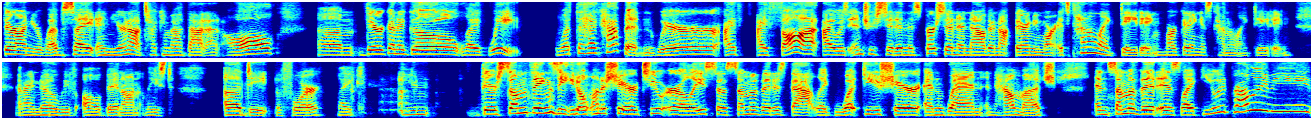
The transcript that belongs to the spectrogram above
they're on your website and you're not talking about that at all um, they're going to go like wait what the heck happened? Where i i thought i was interested in this person and now they're not there anymore. It's kind of like dating. Marketing is kind of like dating. And i know we've all been on at least a date before. Like you there's some things that you don't want to share too early. So some of it is that, like, what do you share and when and how much? And some of it is like, you would probably be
